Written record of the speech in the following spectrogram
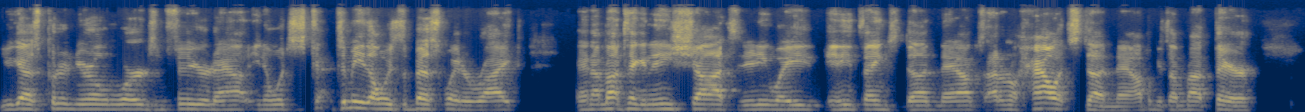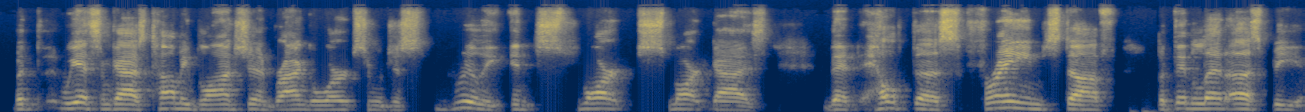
You guys put it in your own words and figure it out." You know, which is to me always the best way to write and I'm not taking any shots at any way anything's done now because I don't know how it's done now because I'm not there. But we had some guys, Tommy Blacha and Brian Gewirtz, who were just really smart, smart guys that helped us frame stuff, but then let us be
